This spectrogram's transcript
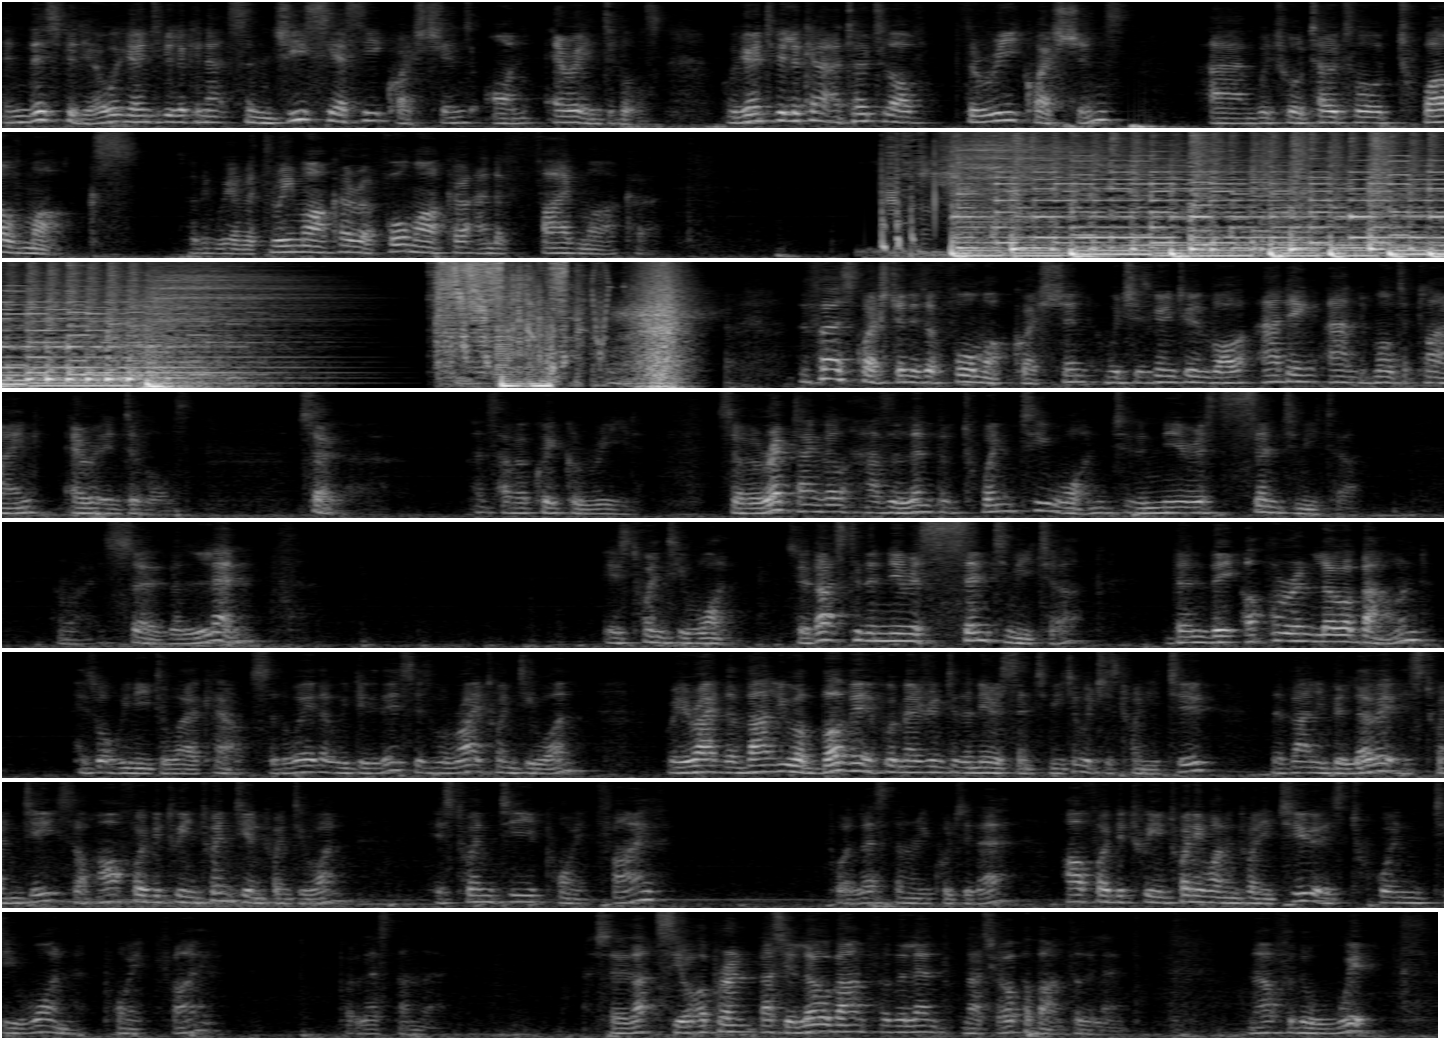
In this video we're going to be looking at some GCSE questions on error intervals. We're going to be looking at a total of three questions um, which will total 12 marks. So I think we have a 3 marker, a 4 marker and a 5 marker. The first question is a form mark question which is going to involve adding and multiplying error intervals. So let's have a quick read. So a rectangle has a length of 21 to the nearest centimetre. Alright, so the length is 21. So that's to the nearest centimetre, then the upper and lower bound is what we need to work out. So the way that we do this is we'll write 21 we write the value above it if we're measuring to the nearest centimetre, which is 22. The value below it is 20. So halfway between 20 and 21 is 20.5. Put less than or equal to there. Halfway between 21 and 22 is 21.5. Put less than there. So that's your upper that's your lower bound for the length, that's your upper bound for the length. Now for the width.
